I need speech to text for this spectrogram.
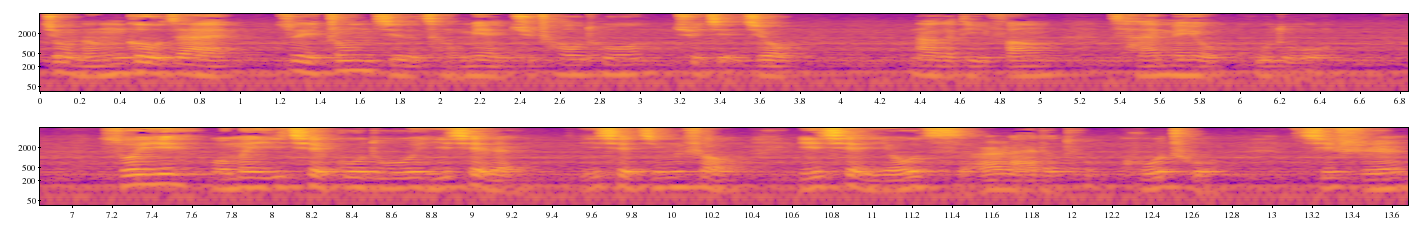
就能够在最终极的层面去超脱、去解救，那个地方才没有孤独。所以，我们一切孤独、一切忍、一切经受、一切由此而来的痛苦楚，其实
